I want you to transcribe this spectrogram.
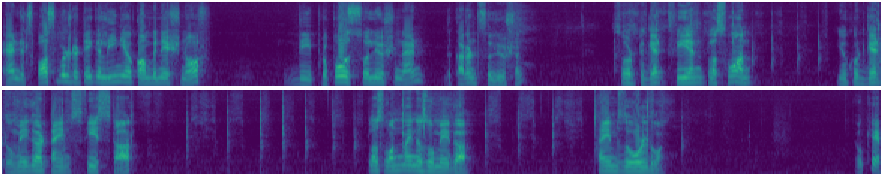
And it is possible to take a linear combination of the proposed solution and the current solution. So to get phi n plus 1 you could get omega times phi star plus 1 minus omega times the old one okay.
